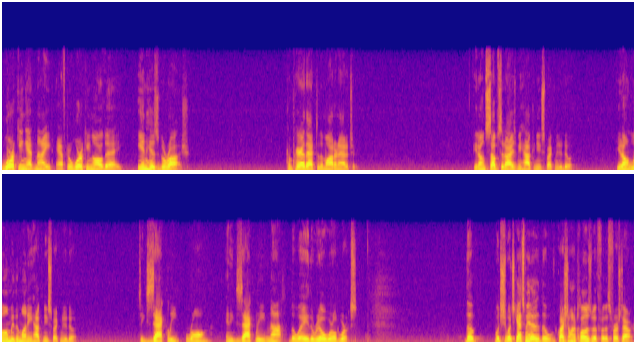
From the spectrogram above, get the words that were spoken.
working at night after working all day in his garage. Compare that to the modern attitude. If you don't subsidize me, how can you expect me to do it? If you don't loan me the money, how can you expect me to do it? It's exactly wrong and exactly not the way the real world works. The, which, which gets me to the question I want to close with for this first hour.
